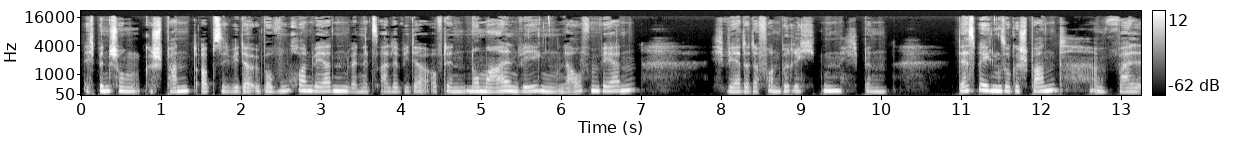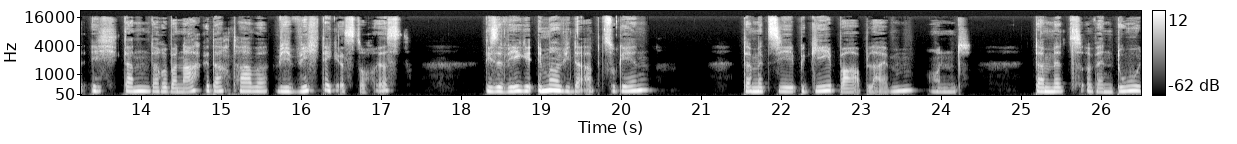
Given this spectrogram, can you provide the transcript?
Ich bin schon gespannt, ob sie wieder überwuchern werden, wenn jetzt alle wieder auf den normalen Wegen laufen werden. Ich werde davon berichten. Ich bin deswegen so gespannt, weil ich dann darüber nachgedacht habe, wie wichtig es doch ist, diese Wege immer wieder abzugehen, damit sie begehbar bleiben und damit, wenn du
